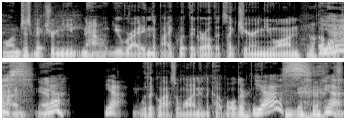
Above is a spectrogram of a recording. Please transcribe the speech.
Well, I'm just picturing you now. You riding the bike with the girl that's like cheering you on the whole time. Yeah. yeah. Yeah. With a glass of wine in the cup holder. Yes. Yeah.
